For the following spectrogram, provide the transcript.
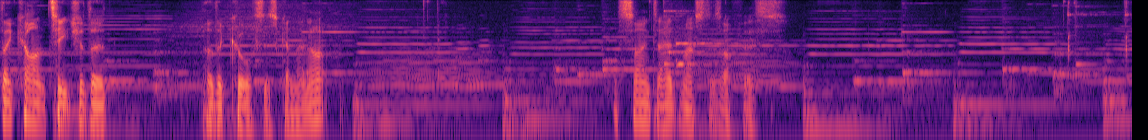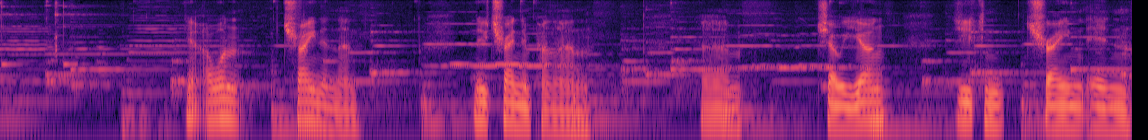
They can't teach other other courses, can they not? Assigned to headmaster's office. Yeah, I want training then. New training plan. Um, Joey Young, you can train in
